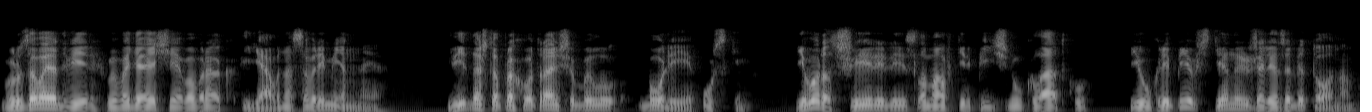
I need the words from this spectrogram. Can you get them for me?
Грузовая дверь, выводящая во враг, явно современная. Видно, что проход раньше был более узким. Его расширили, сломав кирпичную кладку и укрепив стены железобетоном.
